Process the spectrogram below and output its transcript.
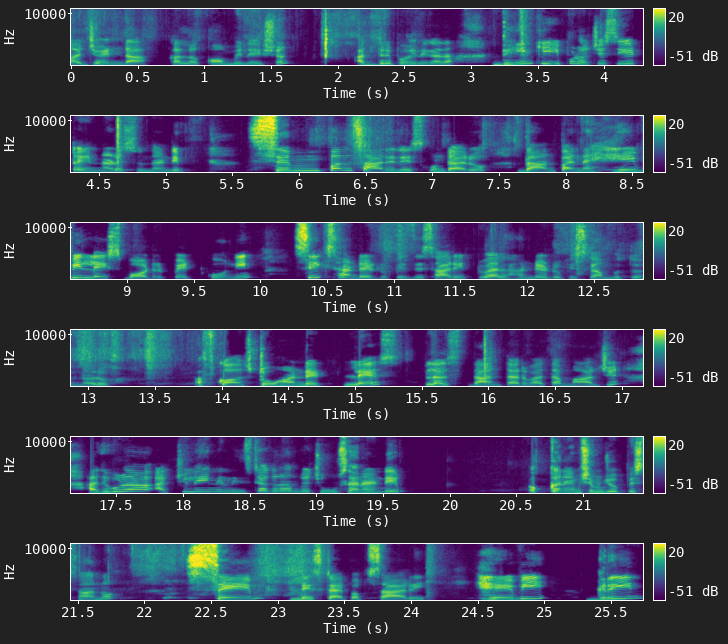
magenta colour combination అద్రిపోయింది కదా. దీనికి ఇప్పుడు వచ్చేసి ట్రెండ్ నడుస్తుందండి. సింపుల్ సారీ తీసుకుంటారు. దానిపైన హెవీ లేస్ బార్డర్ పెట్టుకొని six hundred rupees sari twelve hundred రూపీస్కి అమ్ముతున్నారు. Of course two hundred less plus దాని తర్వాత మార్జిన్ అది కూడా యాక్చువల్లీ నేను ఇన్స్టాగ్రామ్లో చూసానండి ఒక్క నిమిషం చూపిస్తాను. Same this type of sari heavy green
